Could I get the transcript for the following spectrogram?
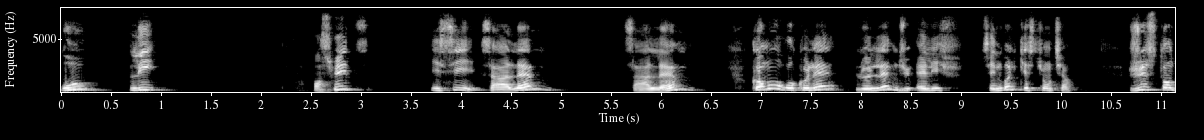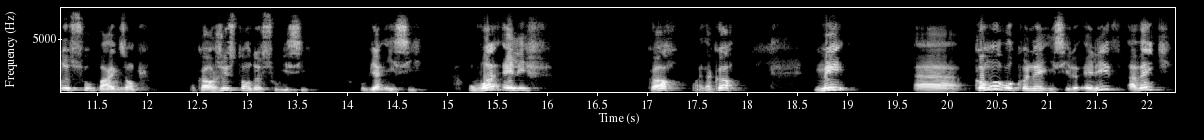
Ou li. Ensuite, ici, c'est un lem. C'est un lem Comment on reconnaît le lemme du elif? C'est une bonne question, tiens. Juste en dessous, par exemple. D'accord? Juste en dessous, ici. Ou bien ici. On voit elif. D'accord? On est d'accord Mais euh, comment on reconnaît ici le elif avec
